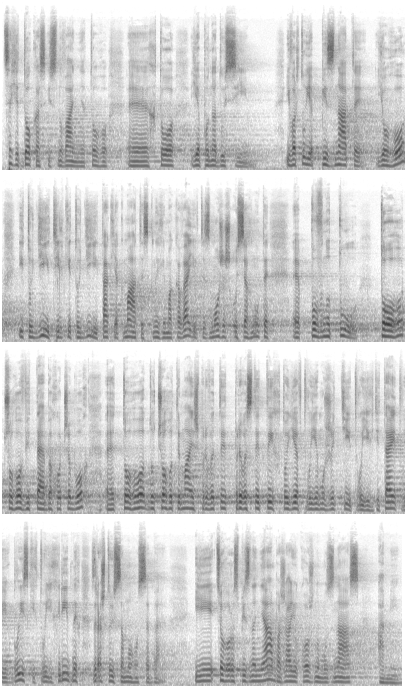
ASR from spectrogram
Це є доказ існування того, е, хто є понад усім. І вартує пізнати Його, і тоді, тільки тоді, так як мати з книги Макавеїв, ти зможеш осягнути е, повноту того, чого від тебе хоче Бог, е, того, до чого ти маєш привести, привести тих, хто є в твоєму житті, твоїх дітей, твоїх близьких, твоїх рідних, зрештою самого себе. І цього розпізнання бажаю кожному з нас. Амінь.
